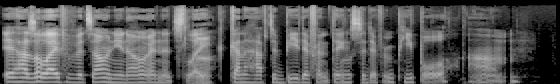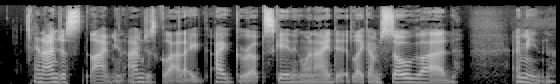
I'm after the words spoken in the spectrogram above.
it has a life of its own you know and it's like Yeah. gonna have to be different things to different people um and i'm just i mean i'm just glad i i grew up skating when i did like i'm so glad i mean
